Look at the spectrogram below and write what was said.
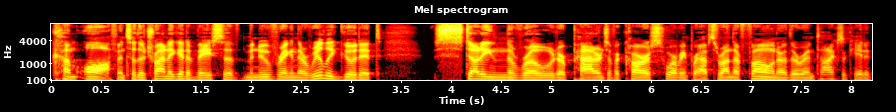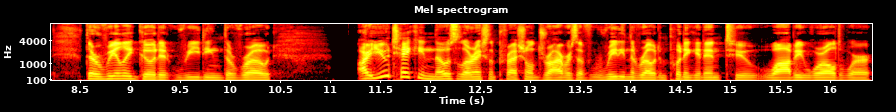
come off, and so they're trying to get evasive maneuvering, and they're really good at studying the road or patterns of a car swerving. Perhaps they're on their phone or they're intoxicated. They're really good at reading the road. Are you taking those learnings from professional drivers of reading the road and putting it into Waabi world where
